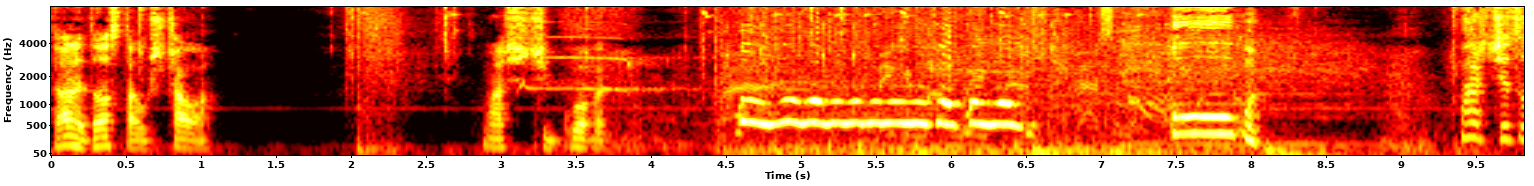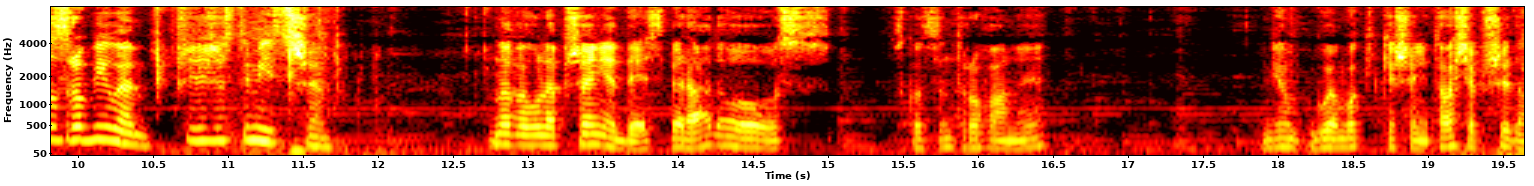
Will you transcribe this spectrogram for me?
To ale dostał strzała. Masz ci głowę. BUM! Patrzcie co zrobiłem! Przecież jestem mistrzem. Nowe ulepszenie Desperados. Skoncentrowany. Głę- Głębokie kieszenie. To się przyda.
